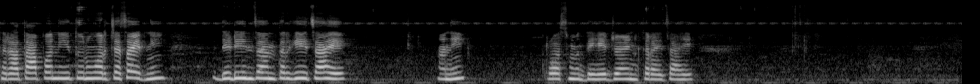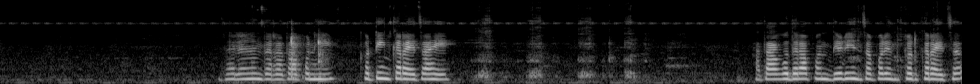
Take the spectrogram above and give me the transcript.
तर आता आपण इथून वरच्या साईडनी दीड इंच अंतर घ्यायचं आहे. आणि क्रॉसमध्ये हे जॉईन करायचं आहे. झाल्यानंतर आता आपण हे कटिंग करायचं आहे. आता अगोदर आपण दीड इंचापर्यंत कट करायचं.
